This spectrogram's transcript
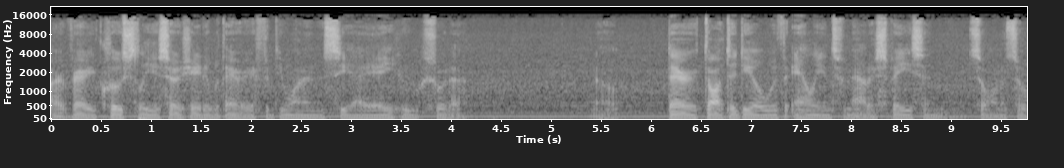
are very closely associated with Area 51 and the CIA who sort of, they're thought to deal with aliens from outer space and so on and so,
